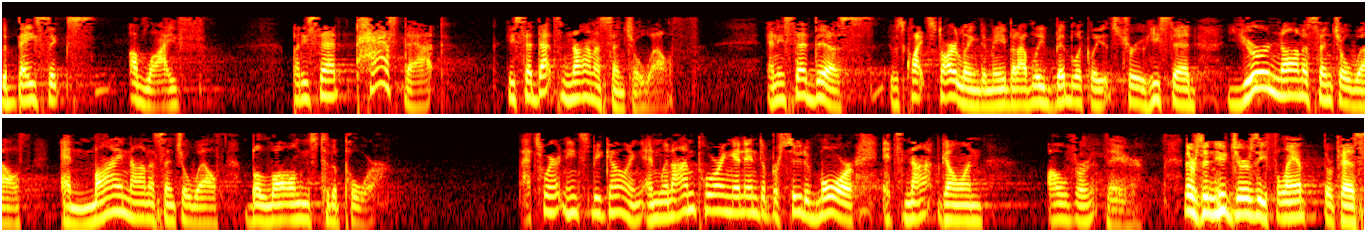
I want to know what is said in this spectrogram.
the basics of life. But he said, past that, he said, that's non essential wealth. And he said this, it was quite startling to me, but I believe biblically it's true. He said, Your non essential wealth and my non essential wealth belongs to the poor. That's where it needs to be going. And when I'm pouring it into pursuit of more, it's not going over there. There was a New Jersey philanthropist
